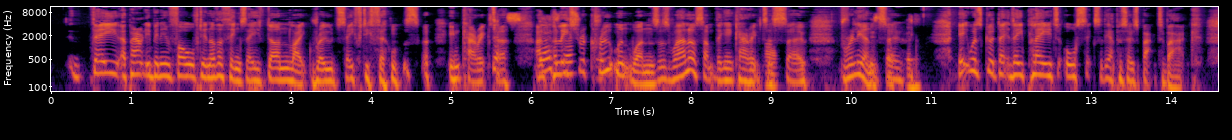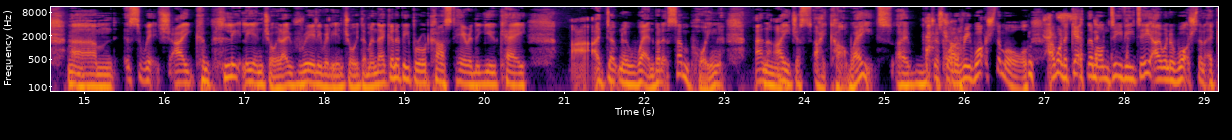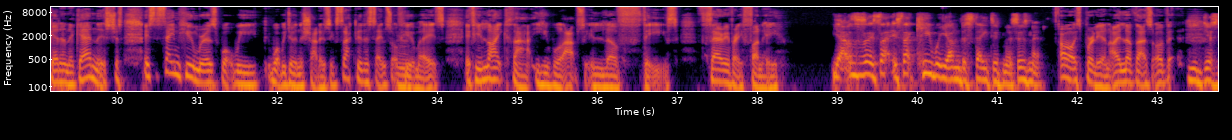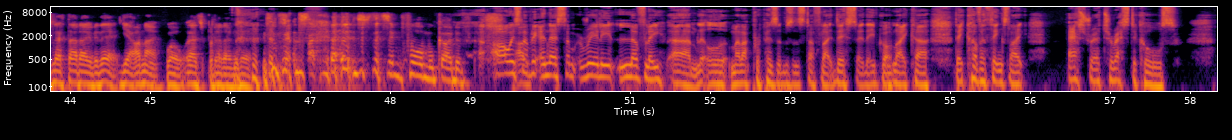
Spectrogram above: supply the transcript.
they apparently been involved in other things they've done, like road safety films in character Yes, and yes, police yes. recruitment ones as well, or something in character. So brilliant. So So it was good. They, they played all six of the episodes back to back, um, which I completely enjoyed. I really, really enjoyed them. And they're going to be broadcast here in the UK I I don't know when, but at some point, and hmm. I just, I can't wait. I just want to rewatch them all. I want to get them on DVD. I want to watch them again and again. It's just, it's the same humor as what we, what we do in the shadows. Exactly the same sort of hmm. humor. It's, if you like that, you will absolutely love these. Very, very funny. Yeah, I was gonna say, it's that, it's that Kiwi understatedness, isn't it? Oh, it's brilliant. I love that sort of, You just left that over there. Yeah, I know. Well, let's put it over there. just this informal kind of. Oh, it's lovely. And there's some really lovely um, little malapropisms and stuff like this. So they've got like, uh, they cover things like extraterrestrials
